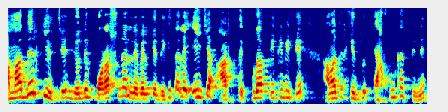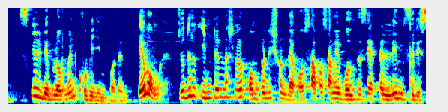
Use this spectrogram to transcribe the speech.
আমাদের কি হচ্ছে, যদি পড়াশোনার লেভেলকে দেখি, তাহলে এই যে আর্থে পুরা পৃথিবীতে আমাদের কিন্তু এখনকার দিনে স্কিল ডেভেলপমেন্ট খুবই ইম্পর্টেন্ট এবং যদি ইন্টারন্যাশনাল কম্পিটিশন দেখো সাপোজ আমি বলতেছি একটা লিম সিরিজ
